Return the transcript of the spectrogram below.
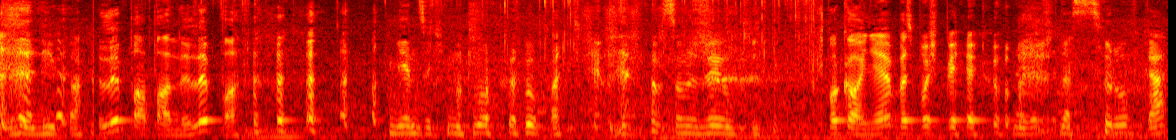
Ale lipa. Lypa, pany, lypa. Wiem, co ci mogło chrupać. Spokojnie, bez pośpiechu. Najlepsza surówka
